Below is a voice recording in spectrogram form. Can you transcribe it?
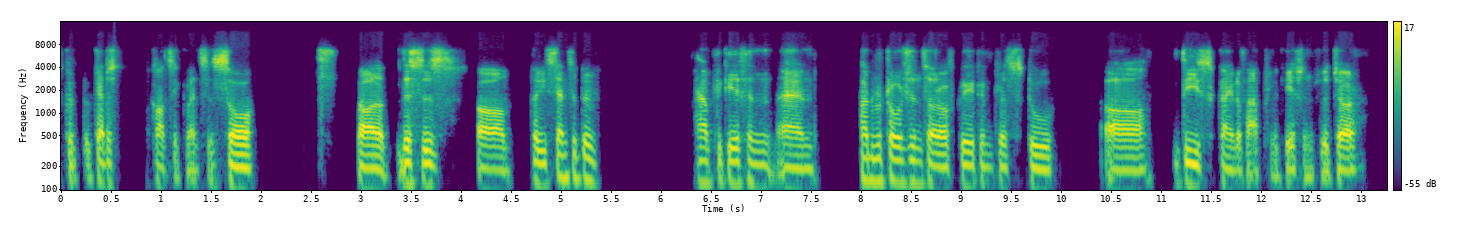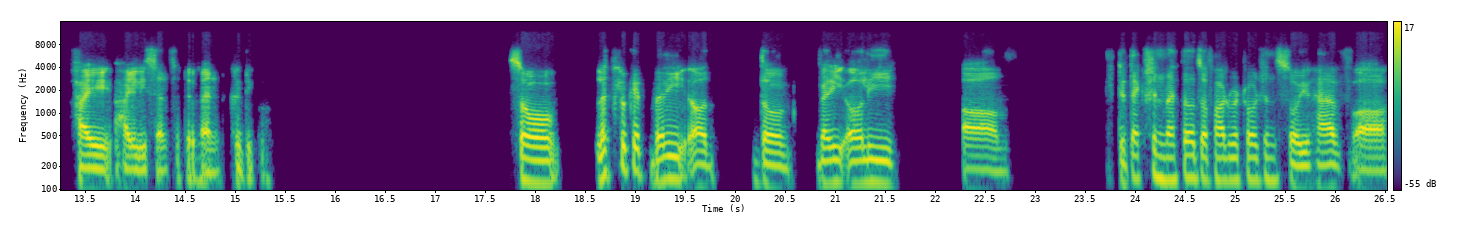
catastrophic consequences. So uh, this is a very sensitive application and hardware Trojans are of great interest to uh, these kind of applications, which are high, highly sensitive and critical. So let's look at very uh, the very early um, detection methods of hardware trojans. So you have uh,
